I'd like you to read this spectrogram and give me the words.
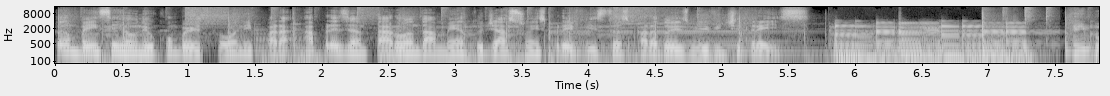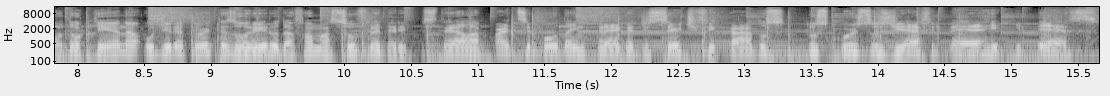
também se reuniu com Bertoni para apresentar o andamento de ações previstas para 2023. Em Bodoquena, o diretor tesoureiro da FamaSul, Frederico Stella, participou da entrega de certificados dos cursos de FPR e PS.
